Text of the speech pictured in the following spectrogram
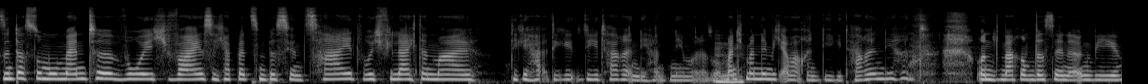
sind das so Momente, wo ich weiß, ich habe jetzt ein bisschen Zeit, wo ich vielleicht dann mal die, die, die Gitarre in die Hand nehme oder so. Mhm. Manchmal nehme ich aber auch die Gitarre in die Hand und mache ein bisschen irgendwie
